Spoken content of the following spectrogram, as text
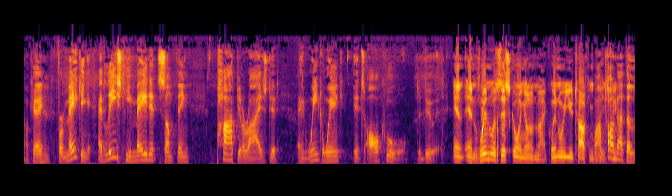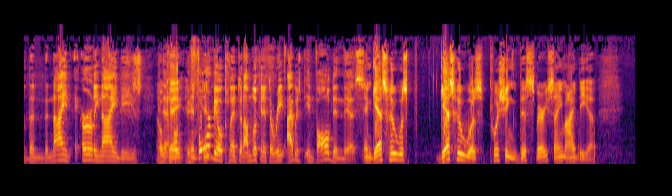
Okay, for making it. At least he made it something, popularized it, and wink, wink. It's all cool to do it. And and when was this going on, Mike? When were you talking? Well, to I'm these talking people? about the the, the nine early '90s. And then, Okay, uh, and- before and- Bill Clinton, I'm looking at the re. I was involved in this. And guess who was guess who was pushing this very same idea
